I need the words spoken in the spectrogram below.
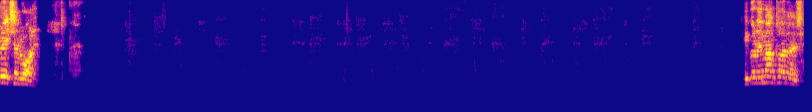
minutes, everyone. Keep going to the mountain climbers.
